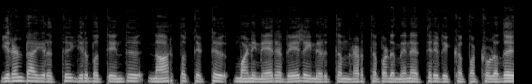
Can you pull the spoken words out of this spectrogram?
இரண்டாயிரத்து இருபத்தைந்து நாற்பத்தெட்டு மணி நேர வேலை நிறுத்தம் நடத்தப்படும் என தெரிவிக்கப்பட்டுள்ளது.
